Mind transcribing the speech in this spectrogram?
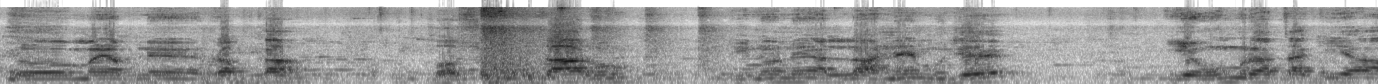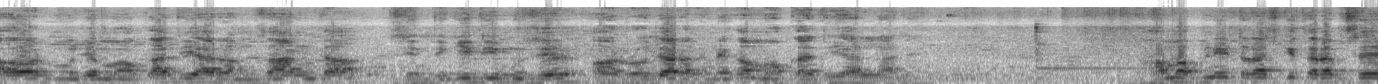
तो मैं अपने रब का बहुत शुक्रगुजार हूँ, जिन्होंने अल्लाह ने मुझे ये उम्र अता किया और मुझे मौका दिया, रमज़ान का, ज़िंदगी दी मुझे और रोज़ा रखने का मौका दिया अल्लाह ने। हम अपनी ट्रस्ट की तरफ़ से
